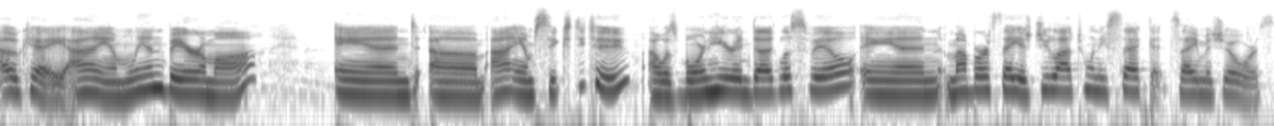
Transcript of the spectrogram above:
Okay, I am Lynn Barrymore, and um, I am 62. I was born here in Douglasville, and my birthday is July 22nd, same as yours.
